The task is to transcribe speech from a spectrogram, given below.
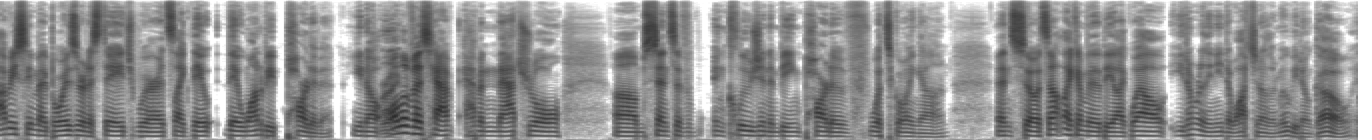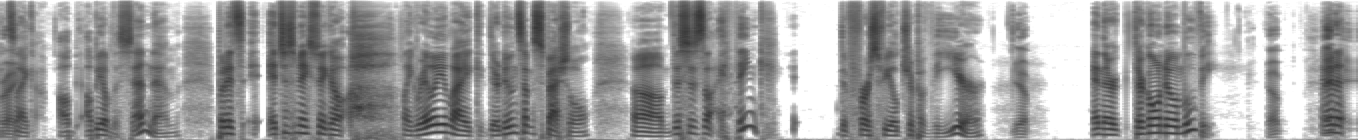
obviously my boys are at a stage where it's like they they want to be part of it you know Right. all of us have have a natural um, sense of inclusion and being part of what's going on and so it's not like I'm going to be like, well, you don't really need to watch another movie. Don't go. It's Right. like I'll I'll be able to send them, but it's it just makes me go, oh, like really, like they're doing something special. Um, this is I think the first field trip of the year. Yep. And they're they're going to a movie. Yep. And And, it-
